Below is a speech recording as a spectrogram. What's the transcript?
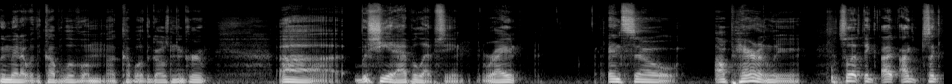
we met up with a couple of them, a couple of the girls in the group. Uh, but she had epilepsy, right? And so apparently, so I think I, I like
